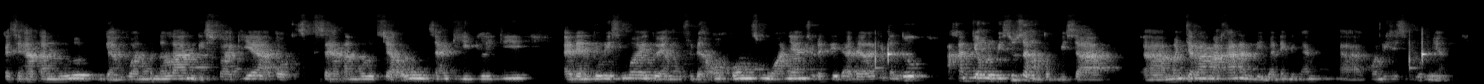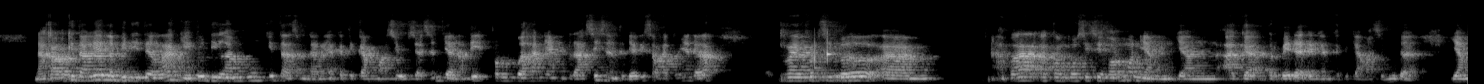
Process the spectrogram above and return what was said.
kesehatan mulut, gangguan menelan, disfagia atau kesehatan mulut secara umum, misalnya gigi-gigi, edentulisme itu yang sudah ompong semuanya yang sudah tidak ada lagi tentu akan jauh lebih susah untuk bisa uh, mencerna makanan dibanding dengan uh, kondisi sebelumnya. Nah kalau kita lihat lebih detail lagi itu di lambung kita sebenarnya ketika masih usia senja nanti perubahan yang drastis yang terjadi salah satunya adalah reversible um, apa komposisi hormon yang yang agak berbeda dengan ketika masih muda. Yang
